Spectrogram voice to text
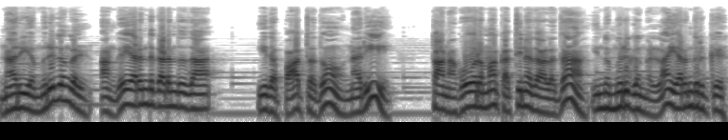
நிறைய மிருகங்கள் அங்க இறந்து கடந்துதான். இத பார்த்ததும் நரி தான் அகோரமா கத்தினதால தான் இந்த மிருகங்கள்லாம் இறந்துருக்கு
